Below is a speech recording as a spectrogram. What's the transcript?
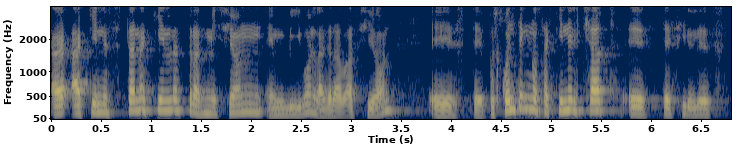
a, quienes están aquí en la transmisión en vivo, en la grabación, este, pues cuéntenos aquí en el chat este, si, les,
